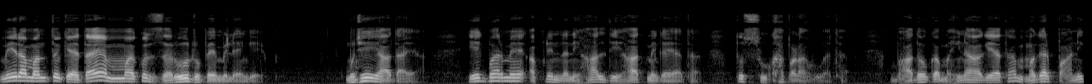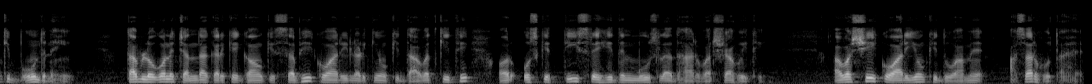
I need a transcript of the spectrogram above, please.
मेरा मन तो कहता है अम्मा को ज़रूर रुपए मिलेंगे। मुझे याद आया, एक बार मैं अपने ननिहाल देहात में गया था तो सूखा पड़ा हुआ था। भादों का महीना आ गया था, मगर पानी की बूंद नहीं। तब लोगों ने चंदा करके गाँव की सभी कुंवारी लड़कियों की दावत की थी और उसके तीसरे ही दिन मूसलाधार वर्षा हुई थी। अवश्य कुंवारियों की दुआ में असर होता है।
